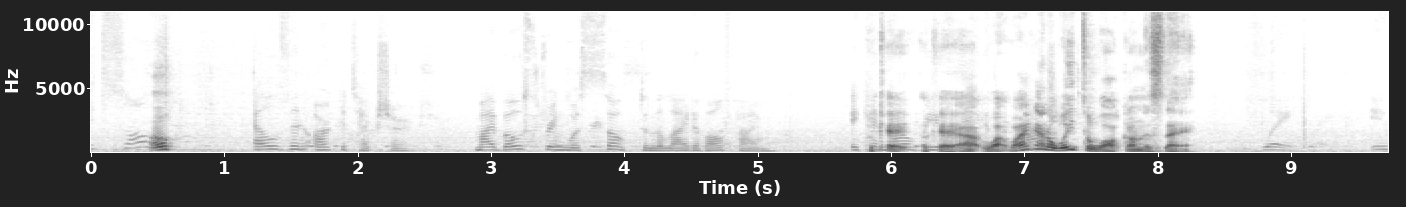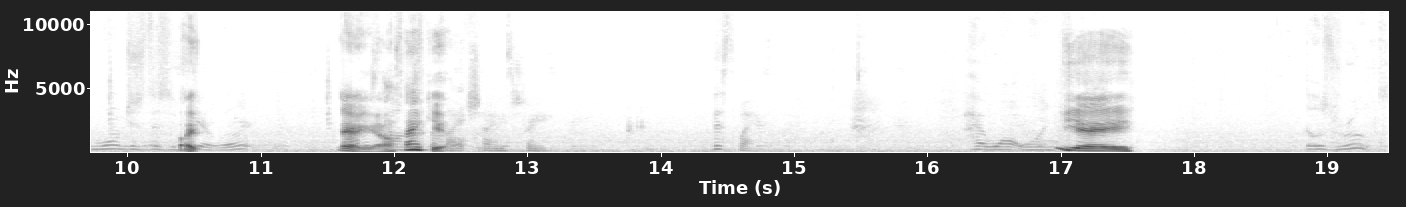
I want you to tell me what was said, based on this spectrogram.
It's solid. Oh, Elven architecture. My bowstring was soaked in the light of Alfheim. It can Okay, okay. I, why, why I gotta wait to walk on this thing? Wait, it won't just disappear, Like- will it? There you go. Thank you. light shines free. This way. I want one. Yay. Those roots.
